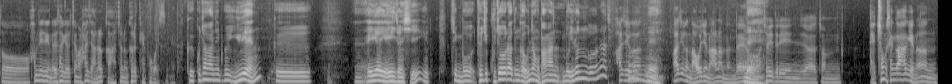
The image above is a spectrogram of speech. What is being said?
또 합리적인 의사 결정을 하지 않을까 저는 그렇게 보고 있습니다. 그 구장관님 그 유엔 그 AI 에이전시 지금 뭐 조직 구조라든가 운영 방안 뭐 이런 거는 아직 아직은 네. 아직은 나오지는 않았는데 네. 어, 저희들이 이제 좀 대충 생각하기는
